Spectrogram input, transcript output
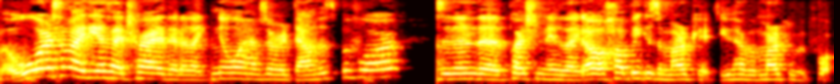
Or some ideas I tried that are like, no one has ever done this before. So then the question is like, oh, how big is the market? Do you have a market report?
